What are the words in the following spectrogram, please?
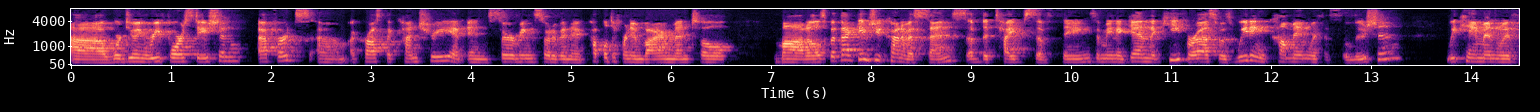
uh, we're doing reforestation efforts um, across the country and, and, serving sort of in a couple different environmental models, but that gives you kind of a sense of the types of things. I mean, again, the key for us was we didn't come in with a solution. We came in with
